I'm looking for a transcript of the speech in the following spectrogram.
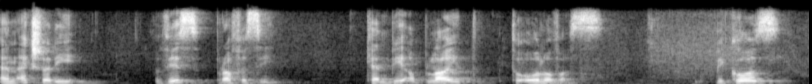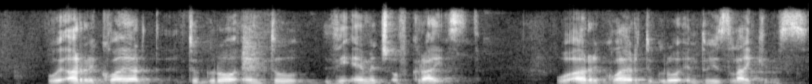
And actually, this prophecy can be applied to all of us because we are required to grow into the image of Christ. We are required to grow into his likeness.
